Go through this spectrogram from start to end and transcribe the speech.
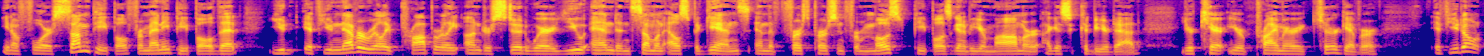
you know, for some people, for many people, that you if you never really properly understood where you end and someone else begins, and the first person for most people is going to be your mom, or I guess it could be your dad, your care your primary caregiver. If you don't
